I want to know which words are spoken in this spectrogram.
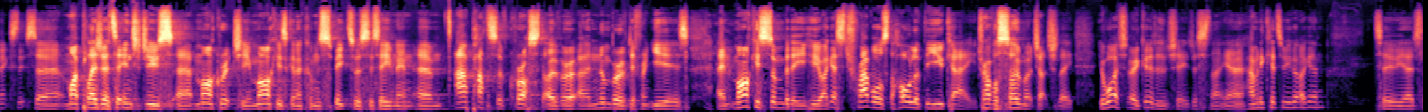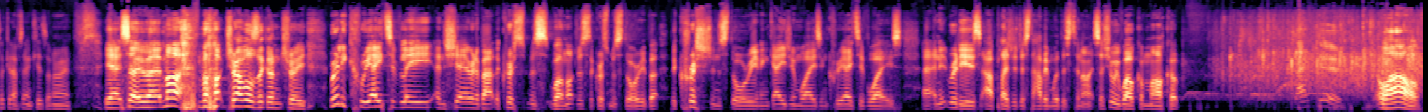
Next, it's uh, my pleasure to introduce uh, Mark Ritchie. Mark is going to come and speak to us this evening. Um, our paths have crossed over a number of different years, and Mark is somebody who I guess travels the whole of the UK. Travels so much, actually. Your wife's very good, isn't she? Just uh, yeah. How many kids have you got again? Two, yeah, just looking after them kids on her own. Yeah, so uh, Mark, Mark travels the country really creatively and sharing about the Christmas, well, not just the Christmas story, but the Christian story in engaging ways, in creative ways. Uh, and it really is our pleasure just to have him with us tonight. So, shall we welcome Mark up? Thank you. Wow.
